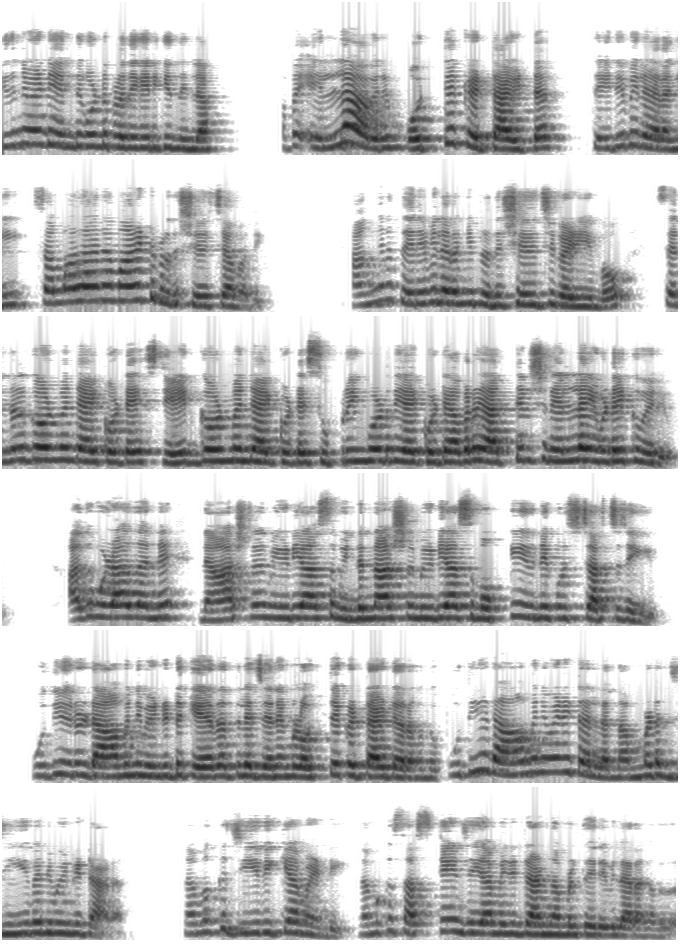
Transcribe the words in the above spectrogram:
ഇതിനുവേണ്ടി എന്തുകൊണ്ട് പ്രതികരിക്കുന്നില്ല? അപ്പൊ എല്ലാവരും ഒറ്റക്കെട്ടായിട്ട് തെരുവിലിറങ്ങി സമാധാനമായിട്ട് പ്രതിഷേധിച്ചാൽ മതി. അങ്ങനെ തെരുവിലിറങ്ങി പ്രതിഷേധിച്ച് കഴിയുമ്പോൾ സെൻട്രൽ ഗവൺമെന്റ് ആയിക്കോട്ടെ സ്റ്റേറ്റ് ഗവൺമെന്റ് ആയിക്കോട്ടെ സുപ്രീം കോടതി ആയിക്കോട്ടെ അവരുടെ അറ്റൻഷൻ എല്ലാം ഇവിടേക്ക് വരും. അതുകൂടാതെ തന്നെ നാഷണൽ മീഡിയാസും ഇന്റർനാഷണൽ മീഡിയാസും ഒക്കെ ഇതിനെക്കുറിച്ച് ചർച്ച ചെയ്യും. പുതിയൊരു ഡാമിന് വേണ്ടിയിട്ട് കേരളത്തിലെ ജനങ്ങൾ ഒറ്റക്കെട്ടായിട്ട് ഇറങ്ങുന്നു. പുതിയ ഡാമിന് വേണ്ടിയിട്ടല്ല നമ്മുടെ ജീവന് വേണ്ടിയിട്ടാണ്. നമുക്ക് ജീവിക്കാൻ വേണ്ടി നമുക്ക് സസ്റ്റെയിൻ ചെയ്യാൻ വേണ്ടിയിട്ടാണ് നമ്മൾ തെരുവിലിറങ്ങുന്നത്.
